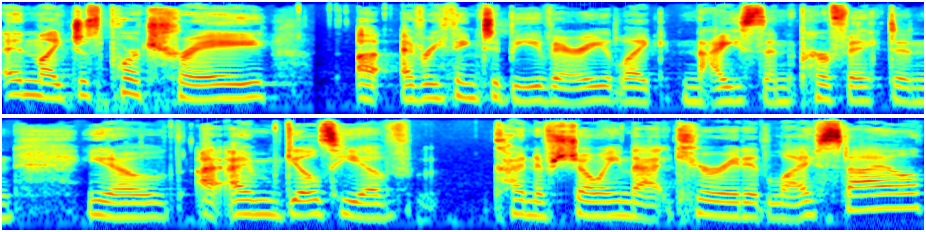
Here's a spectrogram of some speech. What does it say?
and like just portray uh, everything to be very like nice and perfect and you know I, i'm guilty of kind of showing that curated lifestyle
